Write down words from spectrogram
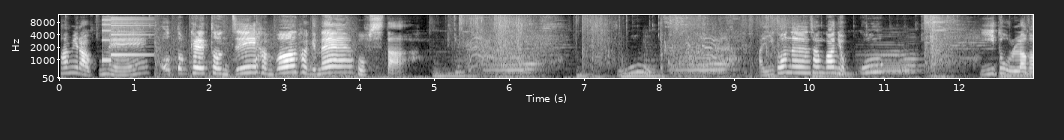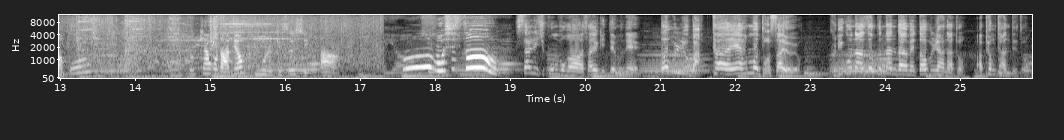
삼이라 구매 어떤 캐릭터인지 한번 확인해 봅시다. 아 이거는 상관이 없고 2도 올라가고 이렇게 하고 나면 궁을 이렇게 쓸 수 있다. 오 멋있어. 스타일리시 콤보가 쌓였기 때문에 W 막타에 한 번 더 쌓여요. 그리고 나서 끝난 다음에 W 하나 더. 아 평타 한 대 더.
